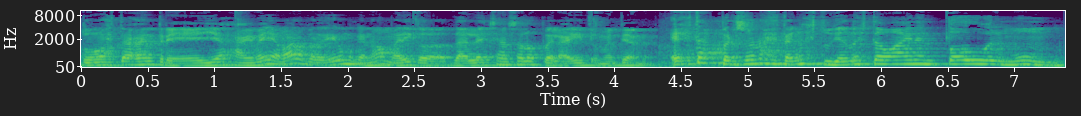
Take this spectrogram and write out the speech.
tú no estás entre ellas. A mí me llamaron, pero dije como que no, marico, darle chance a los peladitos, ¿me entiendes? Estas personas están estudiando esta vaina en todo el mundo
